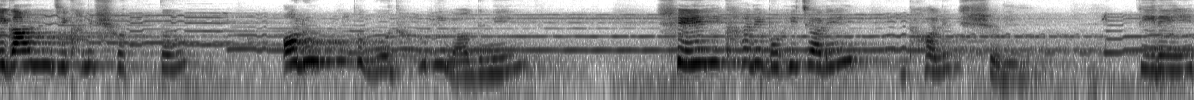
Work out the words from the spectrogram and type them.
এ গান যেখানে সত্য, অনন্ত গধূলি লগ্নে, সেইখানে বহি চলে ধলেশ্বরী। তীরে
